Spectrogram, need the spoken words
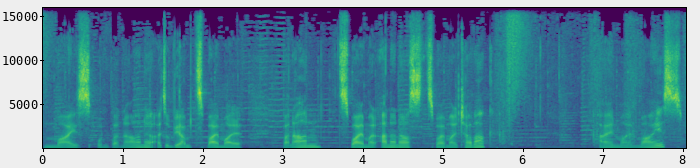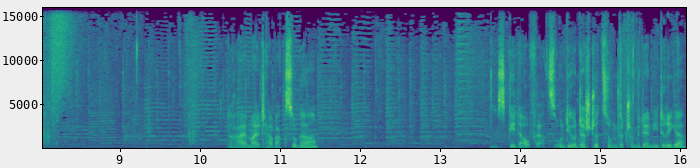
Mais und Banane. Also wir haben zweimal Bananen, zweimal Ananas, zweimal Tabak, einmal Mais, dreimal Tabak sogar. Es geht aufwärts. Und die Unterstützung wird schon wieder niedriger,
